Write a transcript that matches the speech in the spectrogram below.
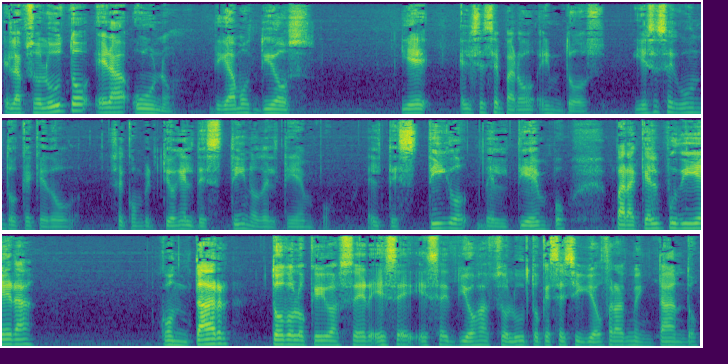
El absoluto era uno, digamos Dios, y él, él se separó en dos. Y ese segundo que quedó se convirtió en el destino del tiempo, el testigo del tiempo, para que él pudiera contar todo lo que iba a ser ese, ese Dios absoluto que se siguió fragmentando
